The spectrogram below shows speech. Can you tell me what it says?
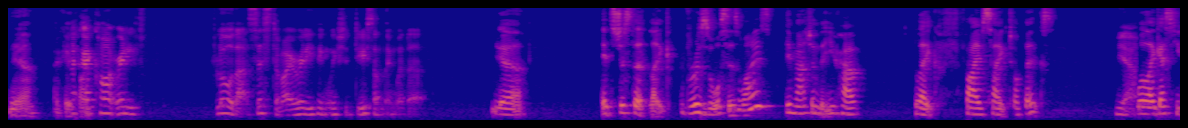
Yeah. Okay. Like I can't really floor that system. I really think we should do something with it. Yeah. It's just that like resources wise, imagine that you have like five psych topics. Yeah, Well, I guess you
